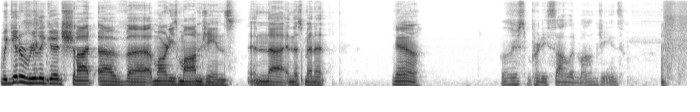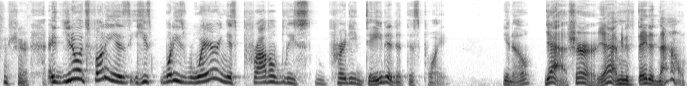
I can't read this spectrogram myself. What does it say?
we get a really good shot of uh, Marty's mom jeans in uh, in this minute. Yeah. Those are some pretty solid mom jeans. Sure. You know what's funny is he's what he's wearing is probably pretty dated at this point. You know? Yeah, sure. Yeah, I mean it's dated now.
